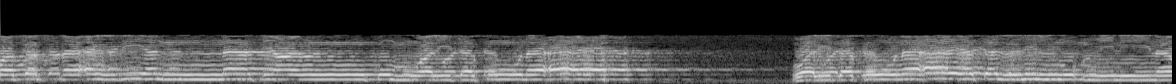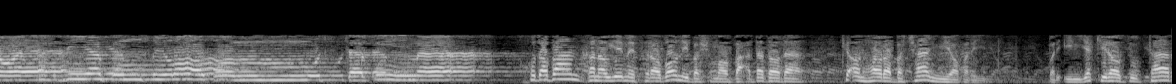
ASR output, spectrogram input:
وكف أيدي الناس عنكم ولتكون آية ولتكون آية للمؤمنين ويهديكم صراطا مستقيما. خداوند غنایم فراوانی به شما وعده داده. که آنها را به چنگ میآورید. ولی این یکی را زودتر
